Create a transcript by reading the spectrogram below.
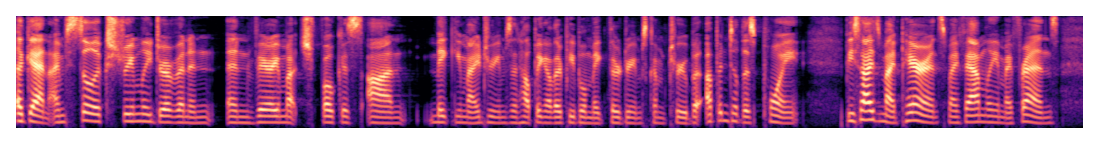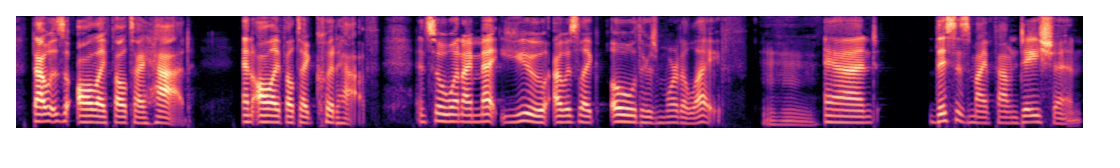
again, I'm still extremely driven and and very much focused on making my dreams and helping other people make their dreams come true. But up until this point, besides my parents, my family, and my friends, that was all I felt I had and all I felt I could have. And so when I met you, I was like, oh, there's more to life. Mm-hmm. And this is my foundation.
